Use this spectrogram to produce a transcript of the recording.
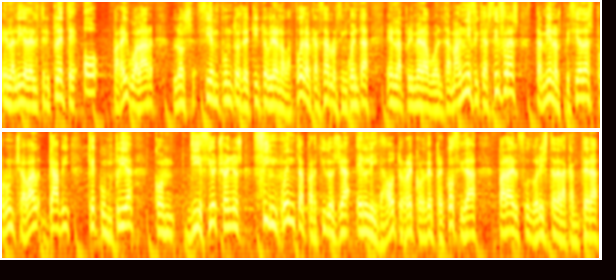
en la Liga del Triplete o para igualar los 100 puntos de Tito Vilanova. Puede alcanzar los 50 en la primera vuelta. Magníficas cifras, también auspiciadas por un chaval, Gaby, que cumplía con 18 años 50 partidos ya en liga. Otro récord de precocidad para el futbolista de la cantera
